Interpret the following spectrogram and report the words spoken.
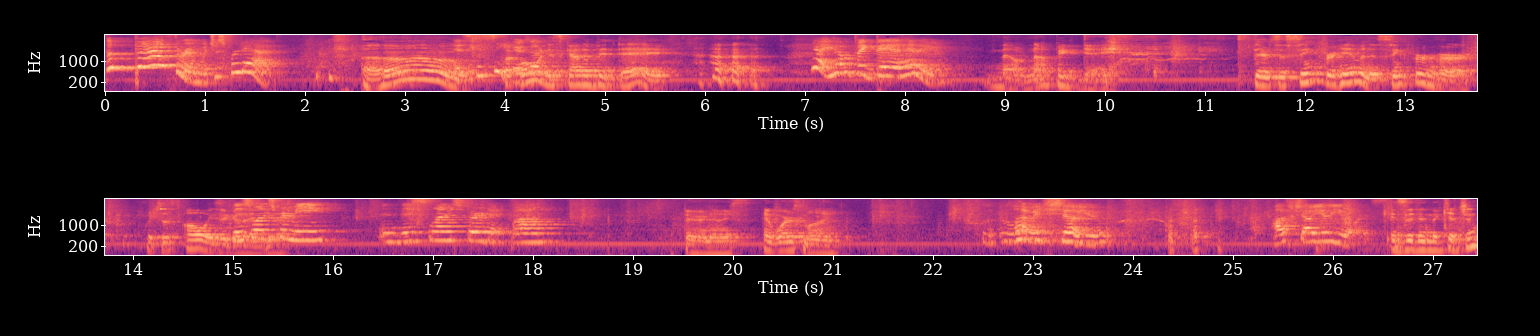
the bathroom, which is for dad. Oh. As you can see, so- oh, a- and it's got a big day. Yeah, you have a big day ahead of you. No, not big day. There's a sink for him and a sink for her, which is always a good This one's idea. for me, and this one's for mom. Um, Very nice. And where's mine? Let me show you. I'll show you yours. Is it in the kitchen?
